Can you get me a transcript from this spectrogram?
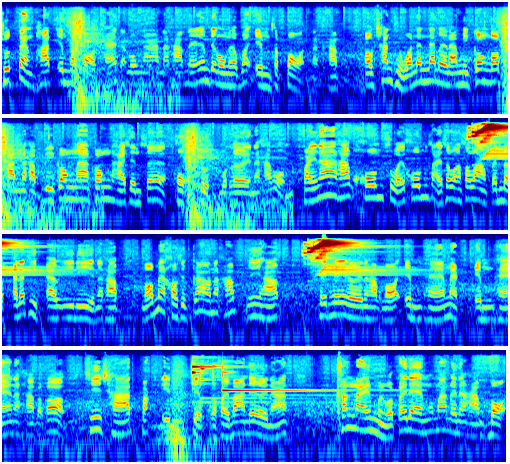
ชุดแต่งพาร์ท M Sport แท้จากโรงงานนะครับ ในเริ่มจะลงเลยว่า M Sport นะครับออปชั่นถือว่าแน่นๆเลยนะ มีกล้องรอบคันนะครับ มีกล้องหน้ากล้องท้ายเซ็นเซอร์ 6 จุดหมดเลยนะครับผม ไฟหน้าครับ โคมสวยโคมใสสว่างๆ เป็นแบบ Adaptive LED นะครับล้อแม็กขอบ19 นะครับ นี่ครับ เท่ๆเลยนะครับล้อ M แท้แม็ก M แท้นะครับแล้วก็ที่ชาร์จปลั๊กอินเสียบกับไฟบ้านได้เลยนะ ข้างในเหมือนรถป้ายแดงมากๆเลยนะครับเบาะ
